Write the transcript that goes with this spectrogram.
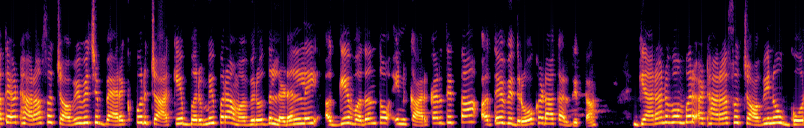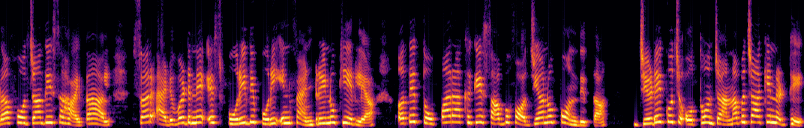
ਅਤੇ 1824 ਵਿੱਚ ਬੈਰਕਪੁਰ ਜਾ ਕੇ ਬਰਮੀ ਭਰਾਵਾਂ ਵਿਰੁੱਧ ਲੜਨ ਲਈ ਅੱਗੇ ਵਧਣ ਤੋਂ ਇਨਕਾਰ ਕਰ ਦਿੱਤਾ ਅਤੇ ਵਿਦਰੋਹ ਖੜਾ ਕਰ ਦਿੱਤਾ। 11 ਨਵੰਬਰ 1824 ਨੂੰ ਗੋਰਾ ਫੌਜਾਂ ਦੀ ਸਹਾਇਤਾ ਨਾਲ ਸਰ ਐਡਵਰਡ ਨੇ ਇਸ ਪੂਰੀ ਦੀ ਪੂਰੀ ਇਨਫੈਂਟਰੀ ਨੂੰ ਘੇਰ ਲਿਆ ਅਤੇ ਤੋਪਾਂ ਰੱਖ ਕੇ ਸਭ ਫੌਜੀਆਂ ਨੂੰ ਭੁੰਨ ਦਿੱਤਾ। ਜਿਹੜੇ ਕੁਝ ਉੱਥੋਂ ਜਾਨਾਂ ਬਚਾ ਕੇ ਨੱਠੇ,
